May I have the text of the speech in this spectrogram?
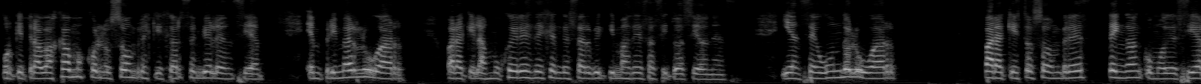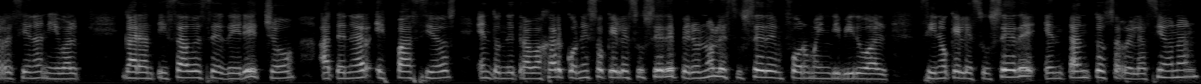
porque trabajamos con los hombres que ejercen violencia, en primer lugar, para que las mujeres dejen de ser víctimas de esas situaciones. Y en segundo lugar, para que estos hombres tengan, como decía recién Aníbal, garantizado ese derecho a tener espacios en donde trabajar con eso que les sucede, pero no les sucede en forma individual, sino que les sucede en tanto se relacionan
